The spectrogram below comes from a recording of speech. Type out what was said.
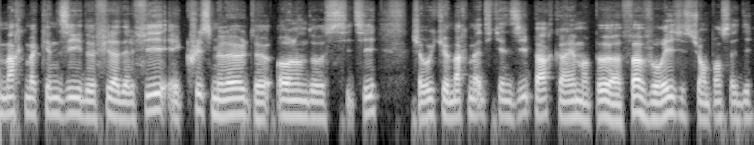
Mark McKenzie de Philadelphie et Chris Miller de Orlando City. J'avoue que Mark McKenzie part quand même un peu favori, si tu en penses, Eddie.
